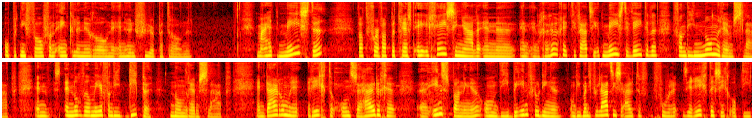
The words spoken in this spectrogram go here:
op het niveau van enkele neuronen en hun vuurpatronen. Maar het meeste, wat voor wat betreft EEG-signalen en, uh, en, en geheugenactivatie, het meeste weten we van die non-remslaap. En, en nog wel meer van die diepe non-remslaap. En daarom richten onze huidige uh, inspanningen om die beïnvloedingen, om die manipulaties uit te voeren, ze richten zich op die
